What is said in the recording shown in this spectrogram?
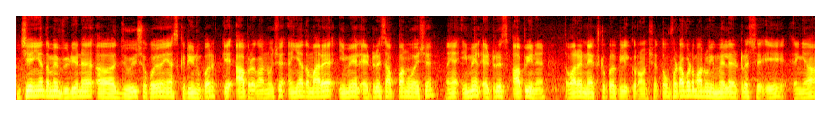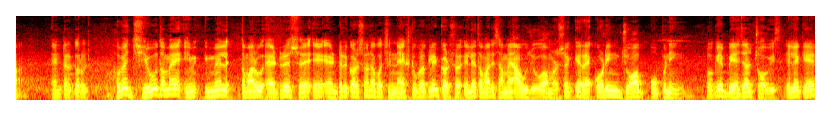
જે અહીંયા તમે વિડીયોને જોઈ શકો છો અહીંયા સ્ક્રીન ઉપર, કે આ પ્રકારનું છે. અહીંયા તમારે ઈમેલ એડ્રેસ આપવાનું હોય છે. અહીંયા ઈમેલ એડ્રેસ આપીને તમારે નેક્સ્ટ ઉપર ક્લિક કરવાનું છે. તો ફટાફટ મારું ઈમેલ એડ્રેસ છે એ અહીંયા એન્ટર કરું છું. હવે જેવું તમે ઈમેલ, તમારું એડ્રેસ છે એ એન્ટર કરશો અને પછી નેક્સ્ટ ઉપર ક્લિક કરશો, એટલે તમારી સામે આવું જોવા મળશે કે રેકોર્ડિંગ જોબ ઓપનિંગ ઓકે બે હજાર ચોવીસ. એટલે કે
